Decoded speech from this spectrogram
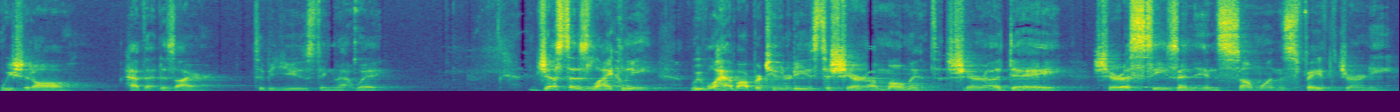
We should all have that desire to be used in that way. Just as likely, we will have opportunities to share a moment, share a day, share a season in someone's faith journey.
